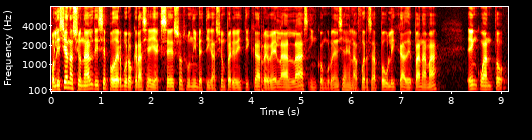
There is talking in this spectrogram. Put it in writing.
Policía Nacional dice poder, burocracia y excesos. Una investigación periodística revela las incongruencias en la fuerza pública de Panamá en cuanto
